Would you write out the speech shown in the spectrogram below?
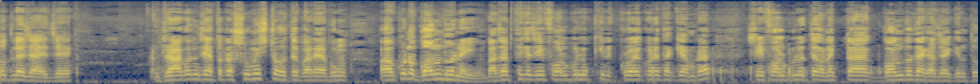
বদলে যায় যে ড্রাগন যে এতটা সুমিষ্ট হতে পারে এবং কোনো গন্ধ নেই। বাজার থেকে যে ফলগুলো ক্রয় করে থাকি আমরা, সেই ফলগুলোতে অনেকটা গন্ধ দেখা যায়, কিন্তু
